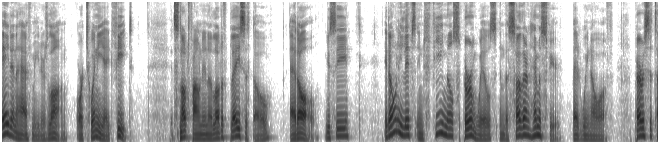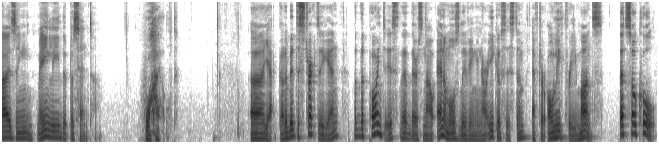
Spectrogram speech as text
8.5 meters long, or 28 feet. It's not found in a lot of places though, at all. You see, it only lives in female sperm whales in the southern hemisphere that we know of, parasitizing mainly the placenta. Wild. Uh, yeah, got a bit distracted again, but the point is that there's now animals living in our ecosystem after only three months. That's so cool.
